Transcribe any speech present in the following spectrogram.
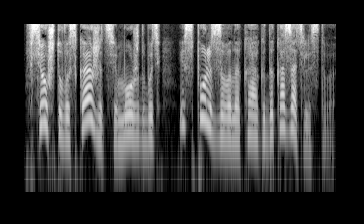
Все, что вы скажете, может быть использовано как доказательство.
